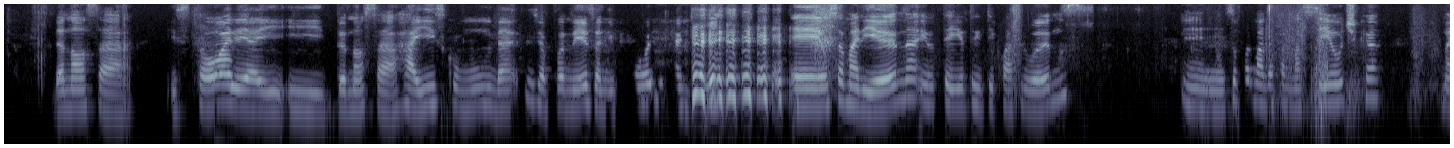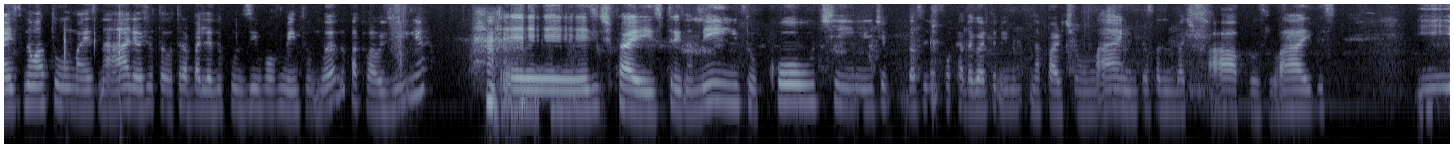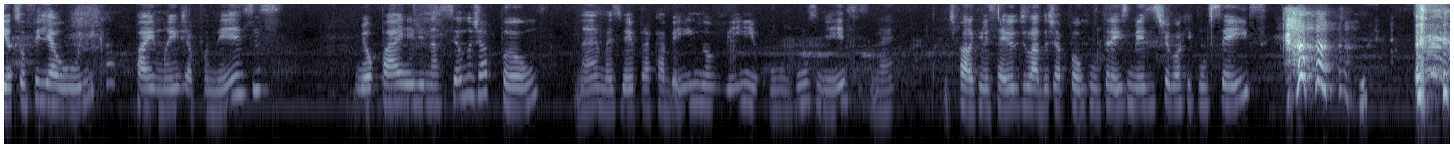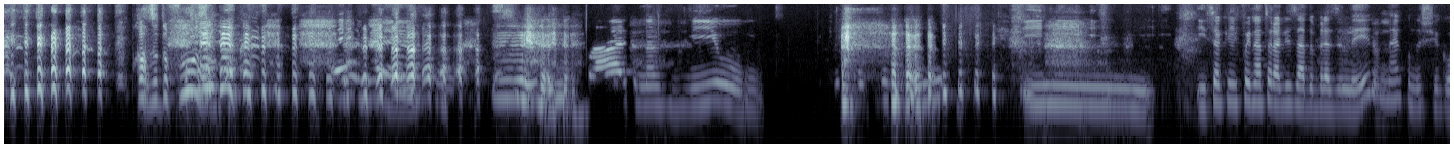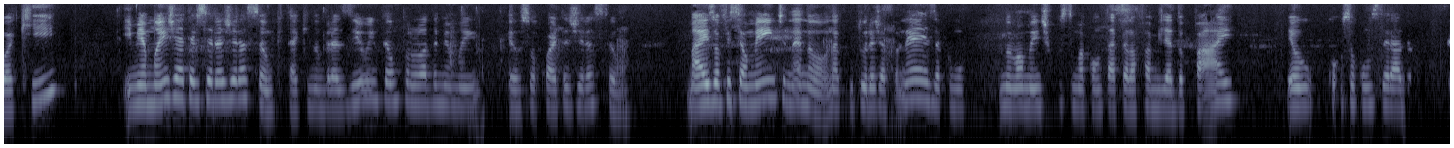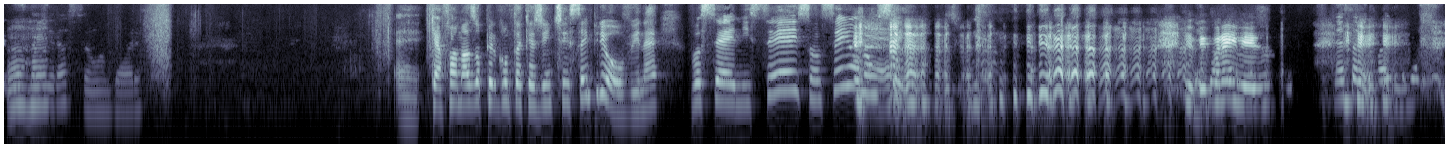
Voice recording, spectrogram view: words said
da nossa história e, e da nossa raiz comum da japonesa, nipônica. é, eu sou Mariana, eu tenho 34 anos, é, sou formada farmacêutica, mas não atuo mais na área. Hoje eu estou trabalhando com desenvolvimento humano com a Claudinha. É, a gente faz treinamento, coaching, a gente é bastante focado agora também na parte online, então fazendo bate-papos, lives. E eu sou filha única, pai e mãe japoneses. Meu pai, ele nasceu no Japão, né, mas veio para cá bem novinho, com alguns meses, né? A gente fala que ele saiu de lá do Japão com três meses, chegou aqui com seis. Por causa do fuso? É, né? Barco, navio. E isso é que ele foi naturalizado brasileiro, né? Quando chegou aqui. E minha mãe já é a terceira geração que está aqui no Brasil, então, pelo lado da minha mãe, eu sou quarta geração. Mas oficialmente, né, no, na cultura japonesa, como normalmente costuma contar pela família do pai. Eu sou considerada segunda uhum. geração agora. É, que é a famosa pergunta que a gente sempre ouve, né? Você é Nisei, Sansei ou não sei? é bem por aí mesmo. Nessa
